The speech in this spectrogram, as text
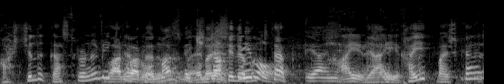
Aşçılık, gastronomi Var, var, kitapları olmaz mı? E, kitap değil mi bu o? kitap. Yani Hayır, Yani hayır. kayıt başka,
